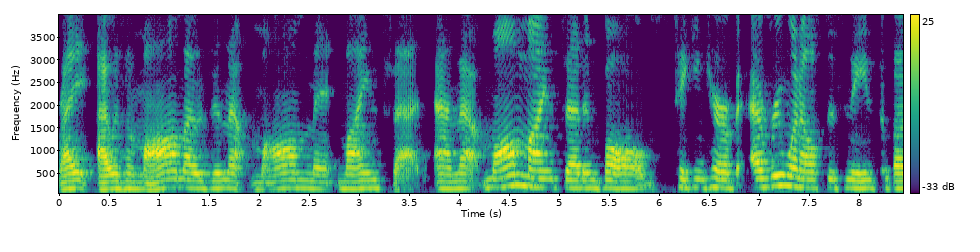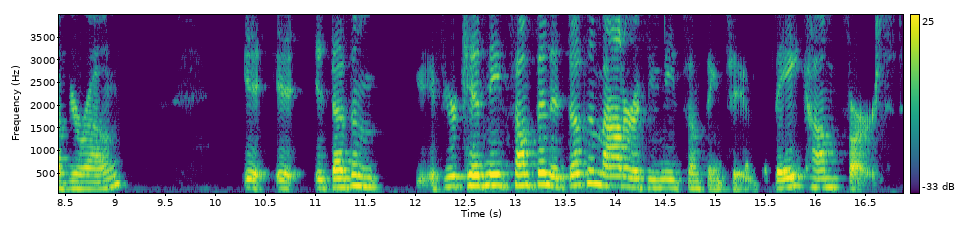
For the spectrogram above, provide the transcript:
right? I was a mom. I was in that mom mindset. And that mom mindset involves taking care of everyone else's needs above your own. It, it, it doesn't, if your kid needs something, it doesn't matter if you need something too. They come first.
